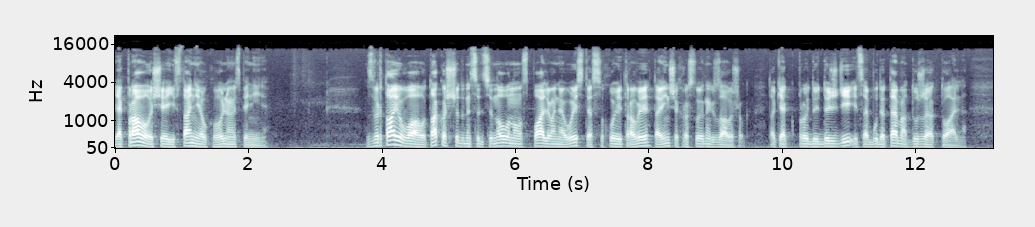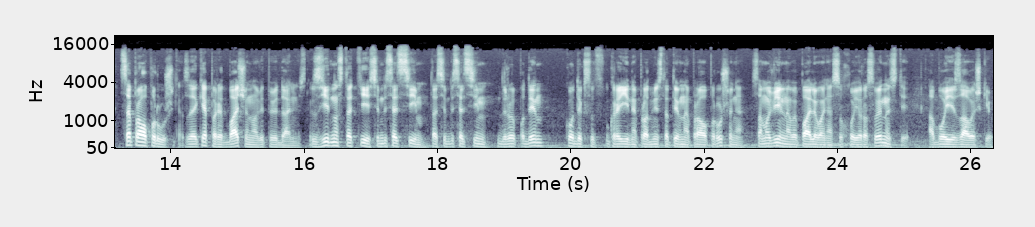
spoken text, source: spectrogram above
як правило, ще і в стані алкогольного сп'яніння. Звертаю увагу також щодо несанкціонованого спалювання листя, сухої трави та інших рослинних залишок, так як пройдуть дожді, і це буде тема дуже актуальна. Це правопорушення, за яке передбачено відповідальність. Згідно статті 77 та 77 1 Кодексу України про адміністративне правопорушення, самовільне випалювання сухої рослинності або її залишків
